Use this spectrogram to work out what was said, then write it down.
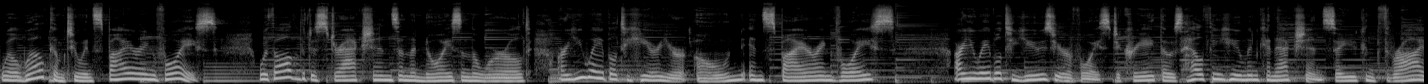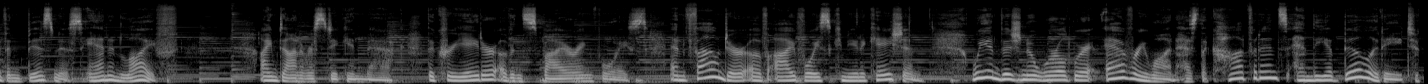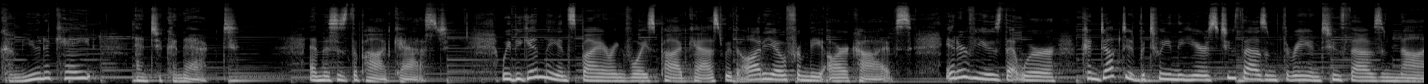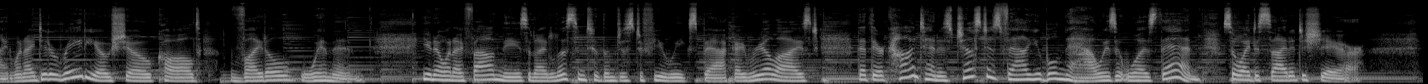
Well, welcome to Inspiring Voice. With all the distractions and the noise in the world, are you able to hear your own inspiring voice? Are you able to use your voice to create those healthy human connections so you can thrive in business and in life? I'm Donna Rustigian Mack, the creator of Inspiring Voice and founder of iVoice Communication. We envision a world where everyone has the confidence and the ability to communicate and to connect. And this is the podcast. We begin the Inspiring Voice podcast with audio from the archives, interviews that were conducted between the years 2003 and 2009 when I did a radio show called Vital Women. You know, when I found these and I listened to them just a few weeks back, I realized that their content is just as valuable now as it was then, so I decided to share.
